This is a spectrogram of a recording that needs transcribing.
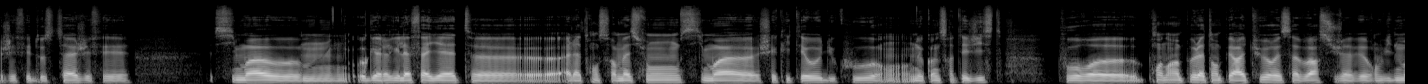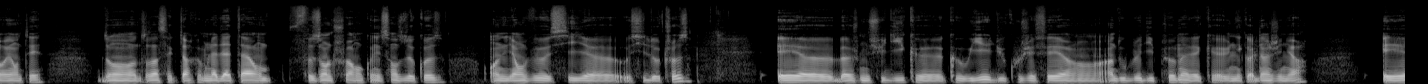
j'ai fait deux stages. J'ai fait six mois au, aux Galeries Lafayette à la transformation, six mois chez Clitéo, du coup, en econ stratégiste, pour prendre un peu la température et savoir si j'avais envie de m'orienter dans, un secteur comme la data en faisant le choix en connaissance de cause en ayant vu aussi, euh, aussi d'autres choses. Et euh, bah, je me suis dit que, que oui, et du coup j'ai fait un, double diplôme avec euh, une école d'ingénieur. Et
